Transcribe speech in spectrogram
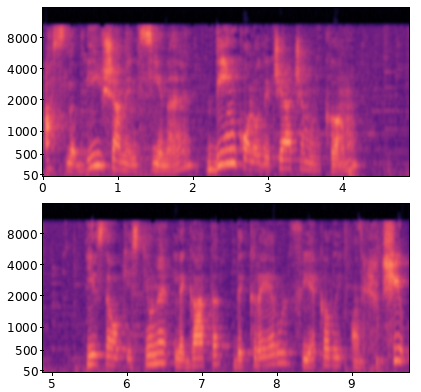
a slăbi și a menține, dincolo de ceea ce mâncăm, este o chestiune legată de creierul fiecărui om. Și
